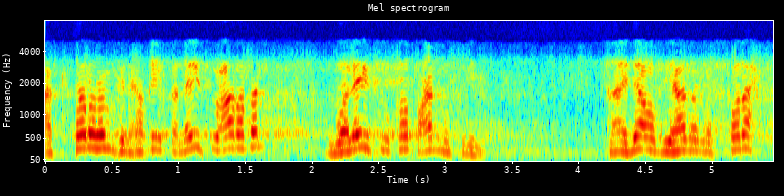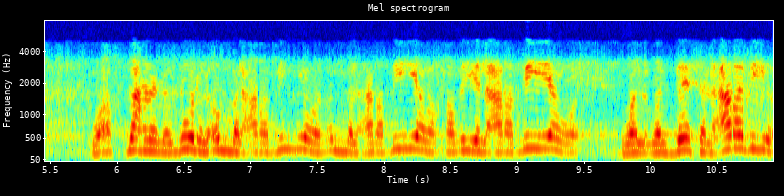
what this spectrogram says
أكثرهم في الحقيقة ليسوا عربا وليسوا قطعا مسلمين. فجاءوا بهذا المصطلح وأصبحنا نقول الأمة العربية والأمة العربية والقضية العربية والبيت العربي.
